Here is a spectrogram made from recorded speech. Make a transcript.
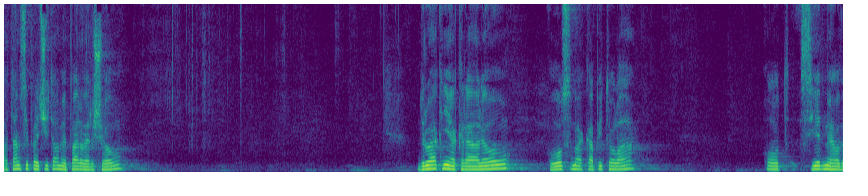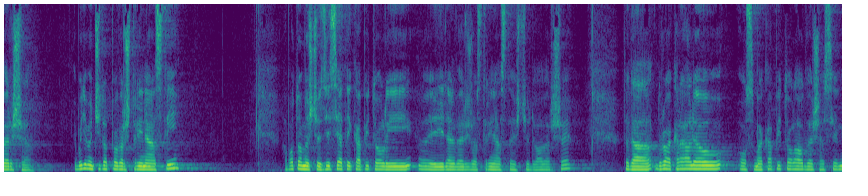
A tam si prečítame pár veršov. Druhá kniha kráľov, 8. kapitola, od 7. verša. Budeme čítať po verš 13. A potom ešte z 10. kapitoly jeden verš a z 13. ešte dva verše. Teda 2. kráľov, 8. kapitola od verša 7.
